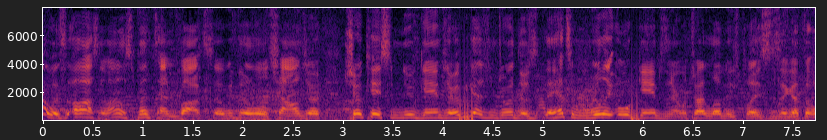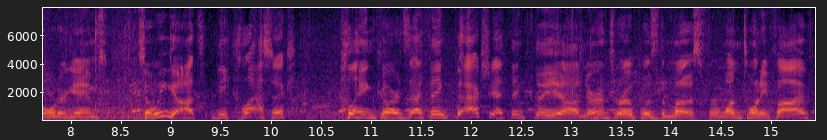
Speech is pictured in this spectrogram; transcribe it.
That was awesome. I only spent 10 bucks, so we did a little challenger. Showcase some new games. I hope you guys enjoyed those. They had some really old games in there, which I love these places. They got the older games. So we got the classic playing cards. I think actually I think the uh, Nerds rope was the most for 125.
